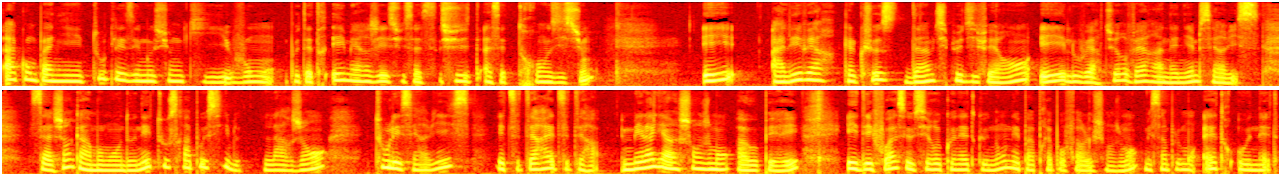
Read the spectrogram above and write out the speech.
accompagner toutes les émotions qui vont peut-être émerger suite à, cette transition et aller vers quelque chose d'un petit peu différent et l'ouverture vers un énième service. Sachant qu'à un moment donné, tout sera possible. L'argent, tous les services, etc., etc. Mais là, il y a un changement à opérer. Et des fois, c'est aussi reconnaître que non, on n'est pas prêt pour faire le changement, mais simplement être honnête.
